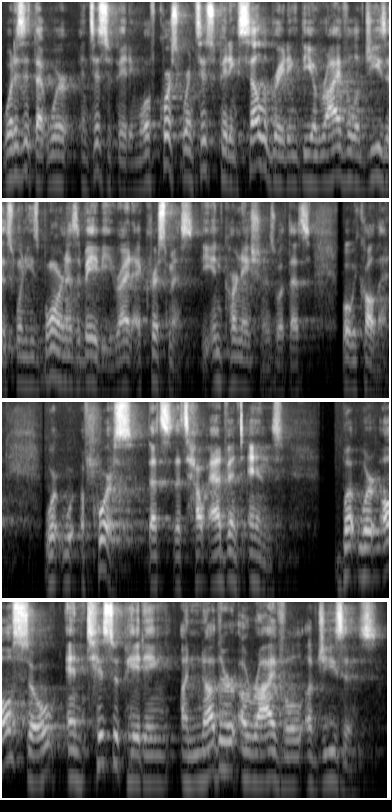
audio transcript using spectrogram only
What is it that we're anticipating? Well, of course, we're anticipating celebrating the arrival of Jesus when he's born as a baby, right? At Christmas. The incarnation is what that's what we call that. We're, we're, of course, that's that's how Advent ends. But we're also anticipating another arrival of Jesus.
